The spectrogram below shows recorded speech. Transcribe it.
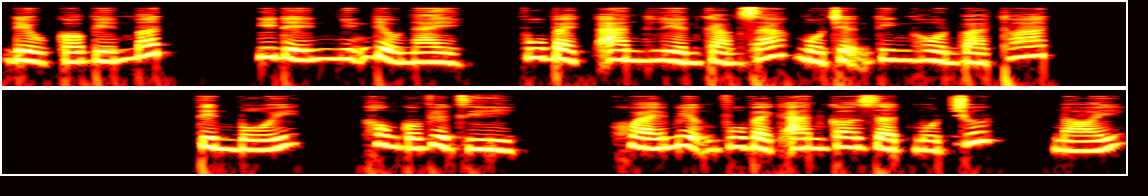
đều có biến mất. Nghĩ đến những điều này, Vu Bạch An liền cảm giác một trận kinh hồn bà thoát. Tiền bối, không có việc gì. Khóe miệng Vu Bạch An co giật một chút, nói.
